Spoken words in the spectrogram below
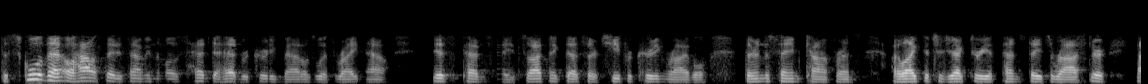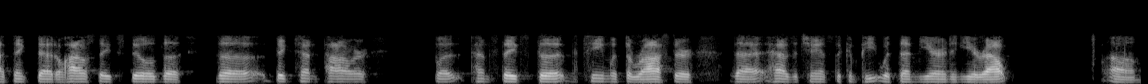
The school that Ohio State is having the most head-to-head recruiting battles with right now is Penn State. So I think that's their chief recruiting rival. They're in the same conference. I like the trajectory of Penn State's roster. I think that Ohio State's still the the Big Ten power, but Penn State's the, the team with the roster that has a chance to compete with them year in and year out. Um,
